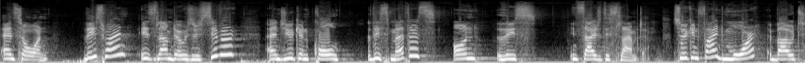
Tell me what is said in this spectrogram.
and so on. This one is lambda with receiver, and you can call these methods on this inside this lambda. So you can find more about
